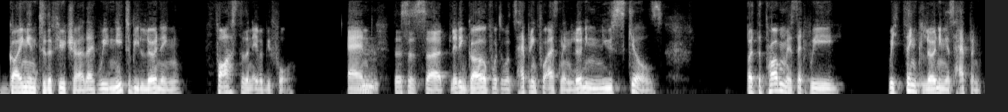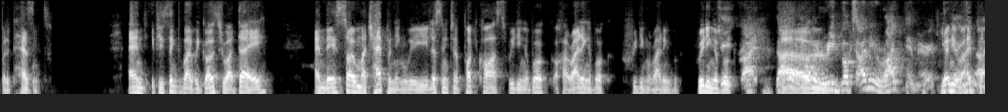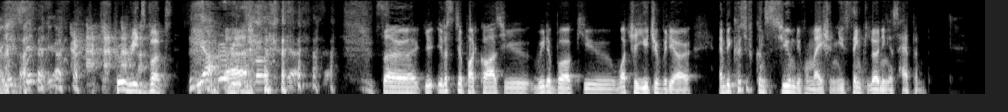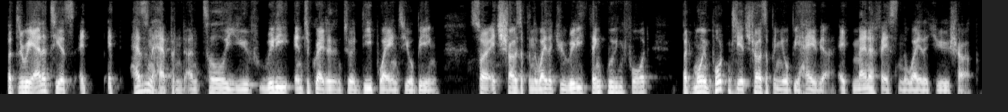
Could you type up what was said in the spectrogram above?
going into the future that we need to be learning faster than ever before. And mm. this is uh, letting go of what, what's happening for us and then learning new skills. But the problem is that we we think learning has happened, but it hasn't. And if you think about it, we go through our day and there's so much happening. We're listening to a podcast, reading a book, or writing a book, reading or writing a book, reading a Jeez, book. Right. I don't, um, I don't, read books. I only write them, Erik. You only yeah, write you know, them. Who reads books? Yeah. Uh, yeah. so you, you listen to a podcast, you read a book, you watch a YouTube video, and because you've consumed information, you think learning has happened. But the reality is it it hasn't happened until you've really integrated into a deep way into your being. So it shows up in the way that you really think moving forward. But more importantly, it shows up in your behavior. It manifests in the way that you show up.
